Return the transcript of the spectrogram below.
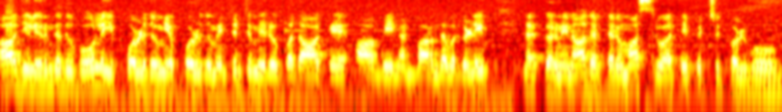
ஆதியில் இருந்தது போல இப்பொழுதும் எப்பொழுதும் என்றென்றும் இருப்பதாக. ஆமே அன்பார்ந்தவர்களே நற்கருணை நாதர் தரும் ஆசீர்வாதத்தை பெற்றுக்கொள்வோம்.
